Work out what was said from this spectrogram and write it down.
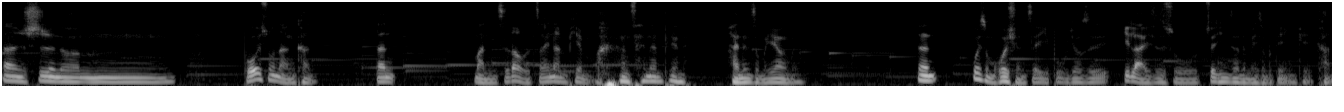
但是呢，嗯，不会说难看，但嘛，你知道的灾难片嘛，灾难片还能怎么样呢？那为什么会选这一部？就是一来是说最近真的没什么电影可以看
